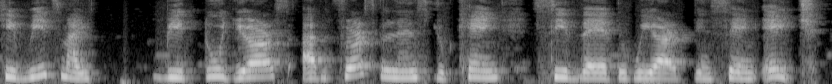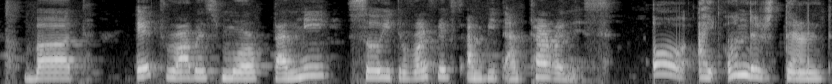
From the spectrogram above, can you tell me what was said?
He beats my be two years. At first glance, you can see that we are the same age, but it travels more than me, so it reflects a bit and. Oh, I understand.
